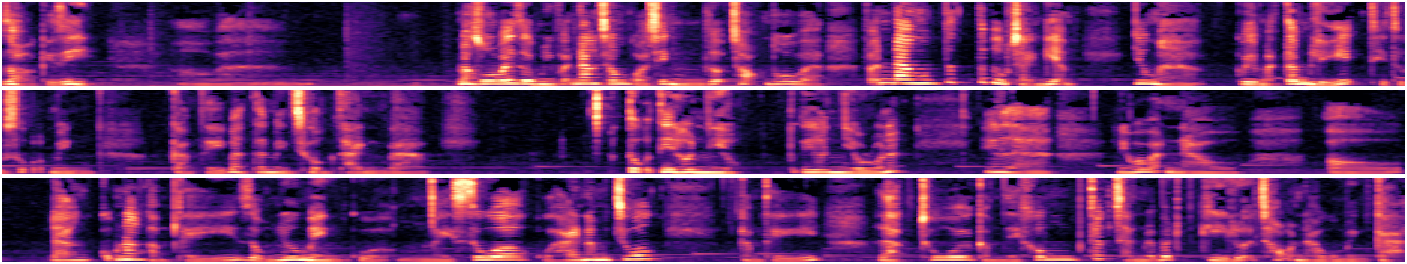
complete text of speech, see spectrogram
giỏi cái gì. Uh, và mặc dù bây giờ mình vẫn đang trong quá trình lựa chọn thôi và vẫn đang tiếp, tiếp tục trải nghiệm nhưng mà về mặt tâm lý thì thực sự mình cảm thấy bản thân mình trưởng thành và tự tin hơn nhiều tự tin hơn nhiều luôn ấy nên là nếu mà bạn nào uh, đang cũng đang cảm thấy giống như mình của ngày xưa của hai năm trước cảm thấy lạc trôi cảm thấy không chắc chắn với bất kỳ lựa chọn nào của mình cả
